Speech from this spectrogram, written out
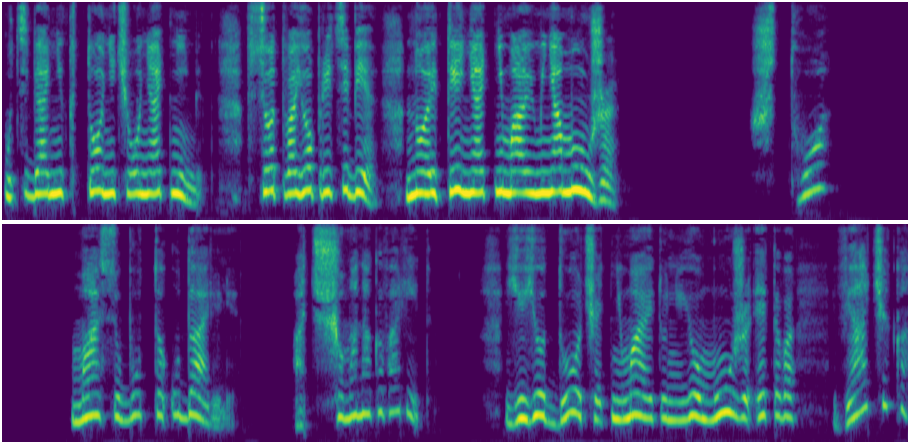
«У тебя никто ничего не отнимет. Все твое при тебе, но и ты не отнимай у меня мужа». «Что?» Масю будто ударили. О чем она говорит? Ее дочь отнимает у нее мужа этого Вячика?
